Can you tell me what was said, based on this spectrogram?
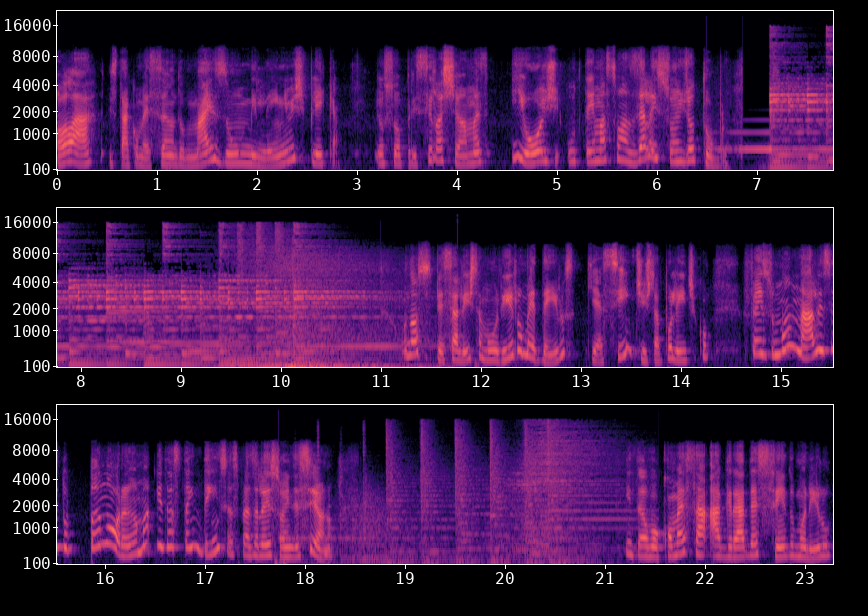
Olá, está começando mais um Milênio Explica. Eu sou Priscila Chamas e hoje o tema são as eleições de outubro. O nosso especialista Murilo Medeiros, que é cientista político, fez uma análise do panorama e das tendências para as eleições desse ano. Então eu vou começar agradecendo, Murilo,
